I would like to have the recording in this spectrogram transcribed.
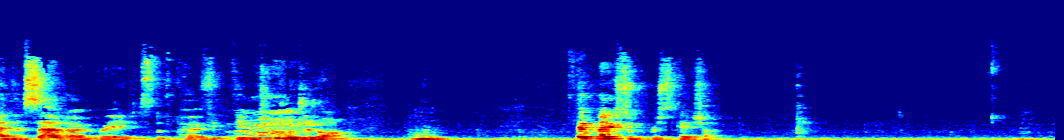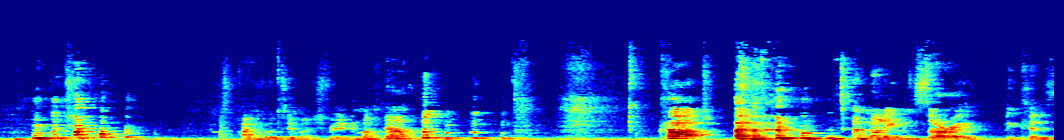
And the sourdough bread is the perfect thing to Mm. put it on. Mm. It makes a bruschetta. I put too much food in my mouth. Cut! I'm not even sorry because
